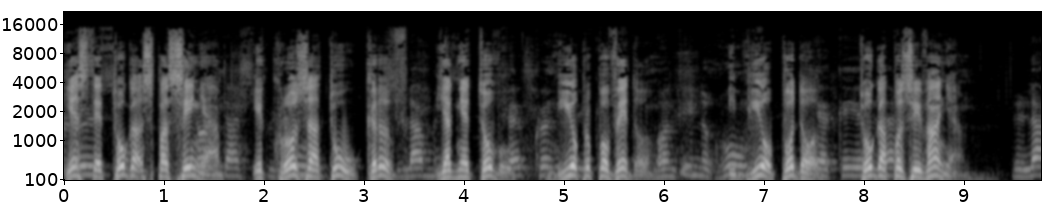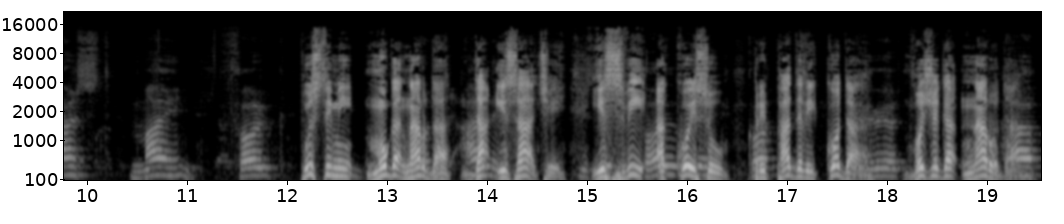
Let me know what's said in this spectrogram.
jeste toga spasenja i kroz tu krv jagnjetovu bio propovedo i bio podo toga pozivanja. Pusti mi moga naroda da izađe i svi, a koji su pripadali koda Božega naroda,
